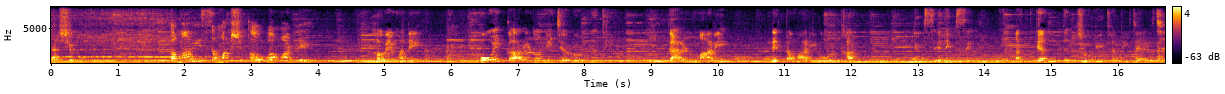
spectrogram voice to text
દર્શકો, તમારી સમક્ષ આવવા માટે હવે મને કોઈ કારણોની જરૂર નથી. કારણ મારી ને તમારી ઓળખાણ દિવસે દિવસે અત્યંત જૂની થતી જાય છે.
